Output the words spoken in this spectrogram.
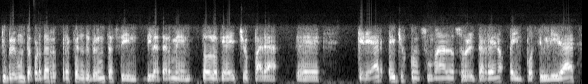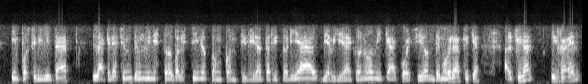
tu pregunta, por dar respuesta a tu pregunta sin dilatarme en todo lo que ha hecho para eh, crear hechos consumados sobre el terreno e imposibilidad, imposibilitar la creación de un Estado palestino con continuidad territorial, viabilidad económica, cohesión demográfica. Al final, Israel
